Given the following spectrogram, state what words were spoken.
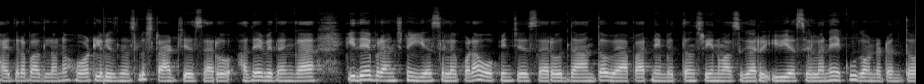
హైదరాబాద్లోనే హోటల్ బిజినెస్లు స్టార్ట్ చేశారు. అదేవిధంగా ఇదే బ్రాంచ్ని యూఎస్ఏలో కూడా ఓపెన్ చేశారు. దాంతో వ్యాపార నిమిత్తం శ్రీనివాస్ గారు యూఎస్ఏలోనే ఎక్కువగా ఉండటంతో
